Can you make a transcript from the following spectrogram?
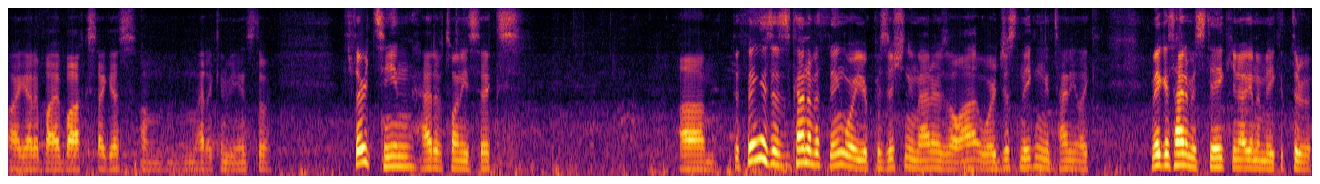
I gotta buy a box, I guess, um, at a convenience store. 13 out of 26. Um, the thing is, it's kind of a thing where your positioning matters a lot. Where just making a tiny, like, make a tiny mistake, you're not gonna make it through,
